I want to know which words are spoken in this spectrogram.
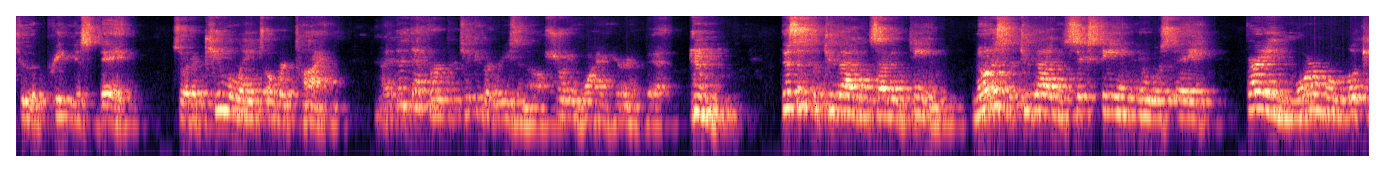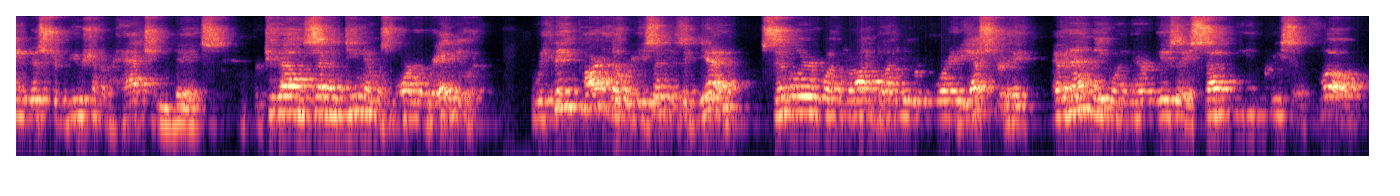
to the previous day. So it accumulates over time. I did that for a particular reason, and I'll show you why here in a bit. this is for 2017. Notice for 2016, it was a fairly normal looking distribution of hatching dates. For 2017, it was more irregular. We think part of the reason is, again, similar to what Rob Dudley reported yesterday. Evidently, when there is a sudden increase in flow,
